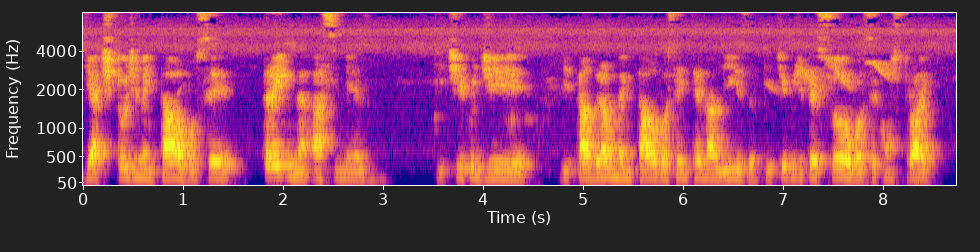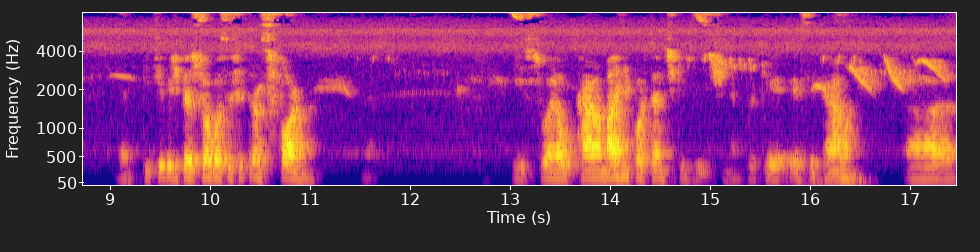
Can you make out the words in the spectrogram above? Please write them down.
de atitude mental você treina a si mesmo? Que tipo de de padrão mental você internaliza, que tipo de pessoa você constrói, né? que tipo de pessoa você se transforma. Isso é o karma mais importante que existe, né? porque esse karma, ah,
